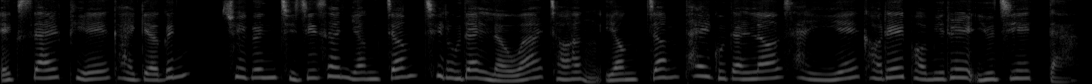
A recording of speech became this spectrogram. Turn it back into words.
XRP의 가격은 최근 지지선 0.75달러와 저항 0.89달러 사이의 거래 범위를 유지했다.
